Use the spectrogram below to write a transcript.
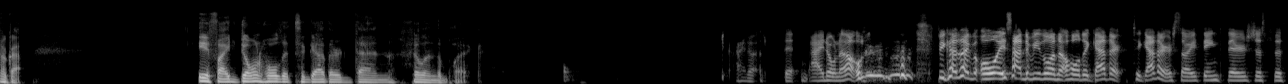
Okay. If I don't hold it together, then fill in the blank. I don't I don't know because I've always had to be the one to hold together together. So I think there's just this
